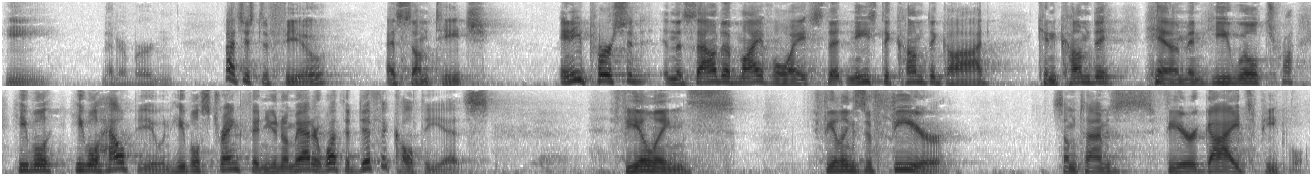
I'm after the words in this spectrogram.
ye that are burdened. Not just a few, as some teach. Any person in the sound of my voice that needs to come to God can come to Him and He will, try, he will, he will help you and He will strengthen you no matter what the difficulty is. Feelings, feelings of fear. Sometimes fear guides people.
